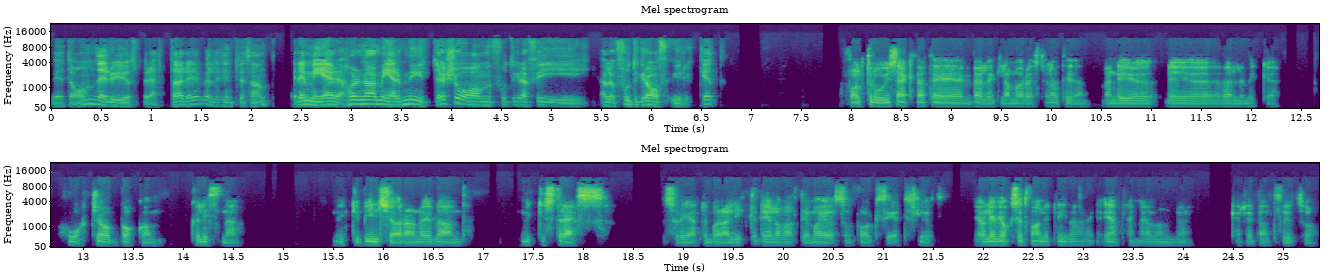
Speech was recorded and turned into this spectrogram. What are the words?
vet om, det du just berättar. Det är väldigt intressant. Är det mer, har du några mer myter så om fotografi, eller fotografyrket? Folk tror ju säkert att det är väldigt glamoröst hela tiden, men det är ju, det är ju väldigt mycket hårt jobb bakom kulisserna. Mycket bilkörande ibland, mycket stress. Så det är egentligen bara en liten del av allt det man gör som folk ser till slut. Jag lever ju också ett vanligt liv här egentligen, även om det kanske inte alltid ser ut så.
